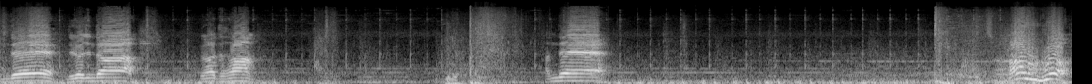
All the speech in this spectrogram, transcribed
안돼 느려진다. 3. 안돼. 아우 뭐야?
